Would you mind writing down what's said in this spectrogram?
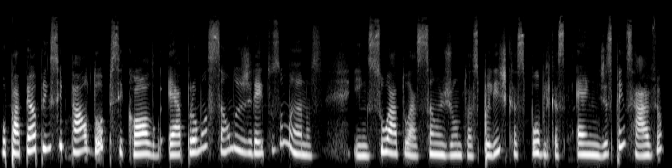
o papel principal do psicólogo é a promoção dos direitos humanos, e em sua atuação junto às políticas públicas é indispensável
